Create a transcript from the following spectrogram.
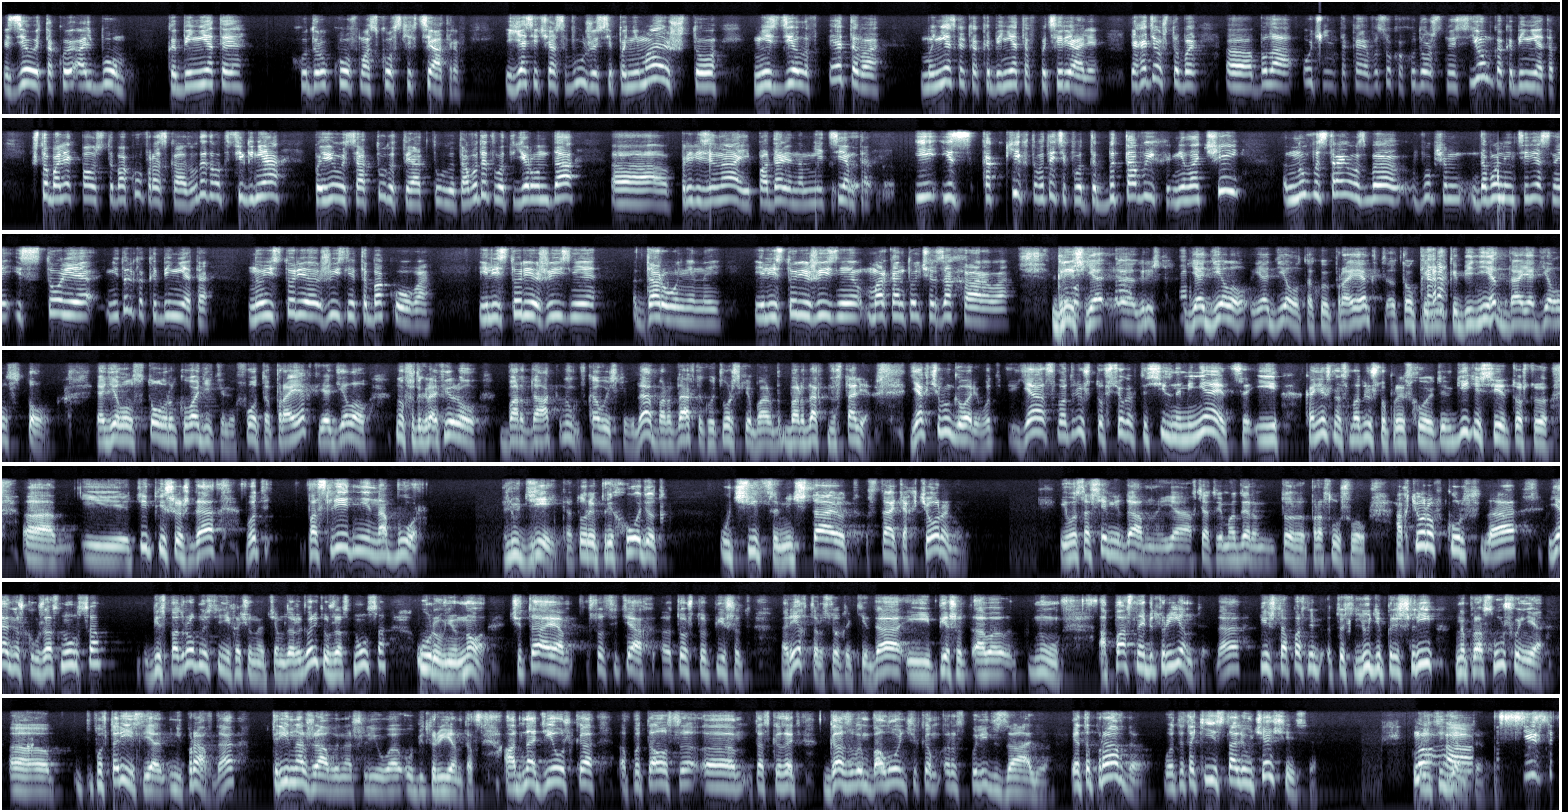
сделать такой альбом «Кабинеты худруков московских театров». И я сейчас в ужасе понимаю, что не сделав этого, мы несколько кабинетов потеряли. Я хотел, чтобы э, была очень такая высокохудожественная съемка кабинетов, чтобы Олег Павлович Табаков рассказывал. Вот эта вот фигня появилась оттуда-то и оттуда-то, а вот эта вот ерунда э, привезена и подарена мне тем-то. И из каких-то вот этих вот бытовых мелочей ну, выстраивалась бы, в общем, довольно интересная история не только кабинета, но история жизни Табакова или история жизни Дорониной, или истории жизни Марка Анатольевича Захарова. Гриш, ну, я, э, Гриш, я делал, я делал такой проект, только не кабинет, да, я делал стол. Я делал стол руководителя, фотопроект, я делал, ну, фотографировал бардак, ну, в кавычках, да, бардак, такой творческий бардак на столе. Я к чему говорю? Вот я смотрю, что все как-то сильно меняется, и, конечно, смотрю, что происходит и в ГИТИСе, то, что э, и ты пишешь, да, вот последний набор людей, которые приходят учиться, мечтают стать актерами, и вот совсем недавно я в Театре Модерн тоже прослушивал актеров курс, да, я немножко ужаснулся, без подробностей, не хочу на эту тему даже говорить, ужаснулся уровню. Но читая в соцсетях э, то, что пишет ректор все-таки, да, и пишет ну, опасные абитуриенты, да, пишет опасные... То есть люди пришли на прослушивание, э, повтори, если я не прав, да, Три ножа вы нашли у, у абитуриентов. Одна девушка пыталась, э, так сказать, газовым баллончиком распылить в зале. Это правда? Вот и такие стали учащиеся? Ну, а,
